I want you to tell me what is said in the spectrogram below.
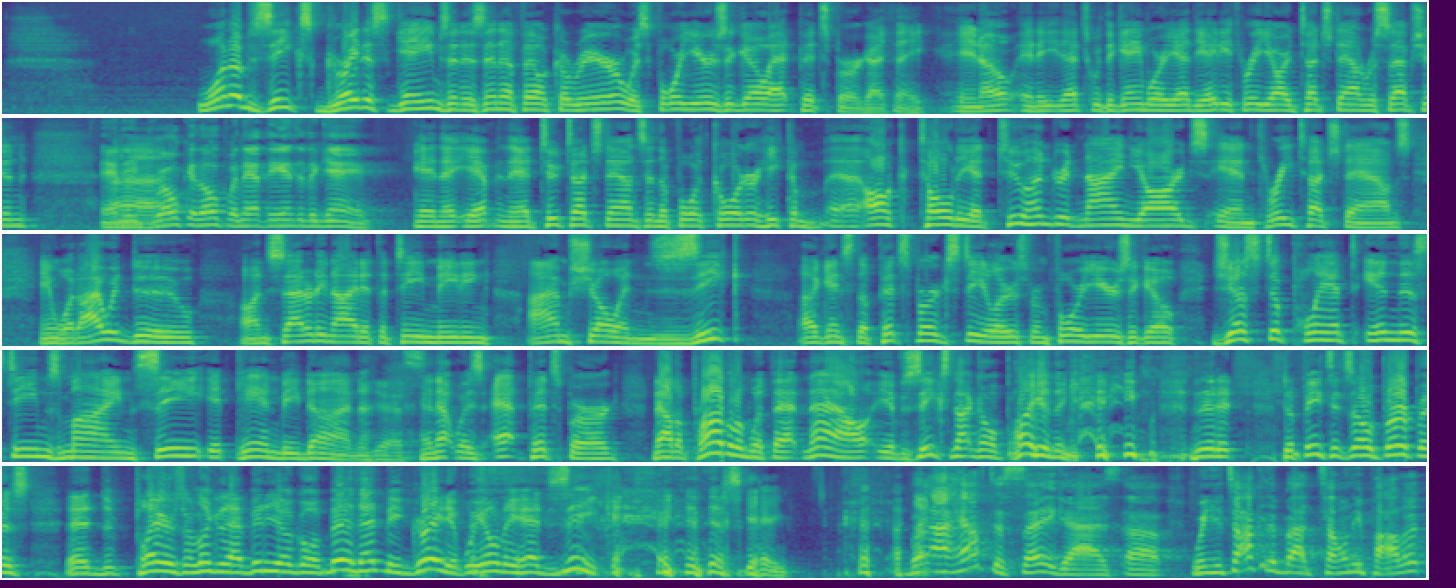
one of Zeke's greatest games in his NFL career was four years ago at Pittsburgh, I think. You know, and he, that's with the game where he had the 83-yard touchdown reception, and he broke it open at the end of the game. and they, yep, and they had two touchdowns in the fourth quarter. He com- uh, all told he had 209 yards and three touchdowns. And what I would do on Saturday night at the team meeting, I'm showing Zeke against the Pittsburgh Steelers from four years ago, just to plant in this team's mind, see, it can be done. Yes. And that was at Pittsburgh. Now, the problem with that now, if Zeke's not going to play in the game, then it defeats its own purpose. And the players are looking at that video going, man, that'd be great if we only had Zeke in this game. But I have to say, guys, uh, when you're talking about Tony Pollard,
